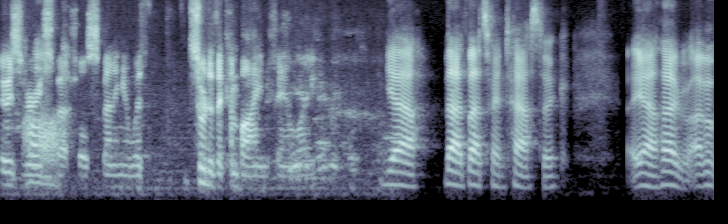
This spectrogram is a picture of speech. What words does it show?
it was very oh. special spending it with sort of the combined family. Yeah, that that's fantastic. Yeah, I,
